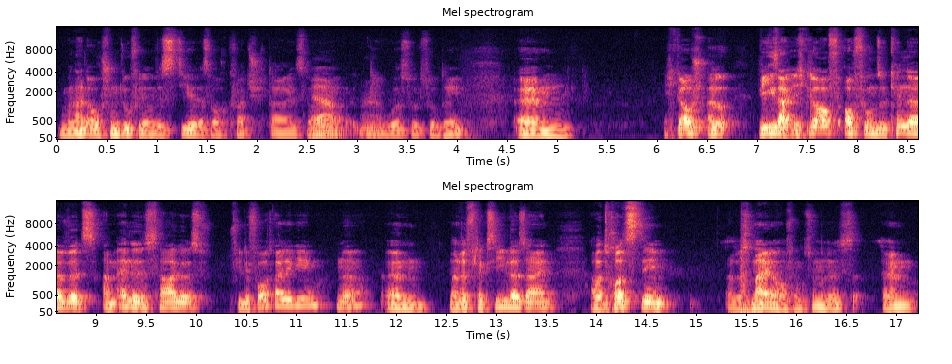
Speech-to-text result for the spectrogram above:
man hat auch schon so viel investiert, das war auch Quatsch, da jetzt nochmal Ja, die ja. Uhr zurückzudrehen. Ähm, ich glaube, also wie gesagt, ich glaube, auch für unsere Kinder wird es am Ende des Tages viele Vorteile geben. Ne? Ähm, man wird flexibler sein, aber trotzdem, also ist meine Hoffnung zumindest, ähm,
